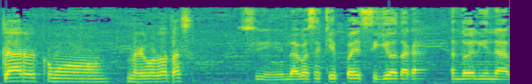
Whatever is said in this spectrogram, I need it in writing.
claro, es como. Me recordó a Taz. Sí, la cosa es que después siguió atacando a alguien la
